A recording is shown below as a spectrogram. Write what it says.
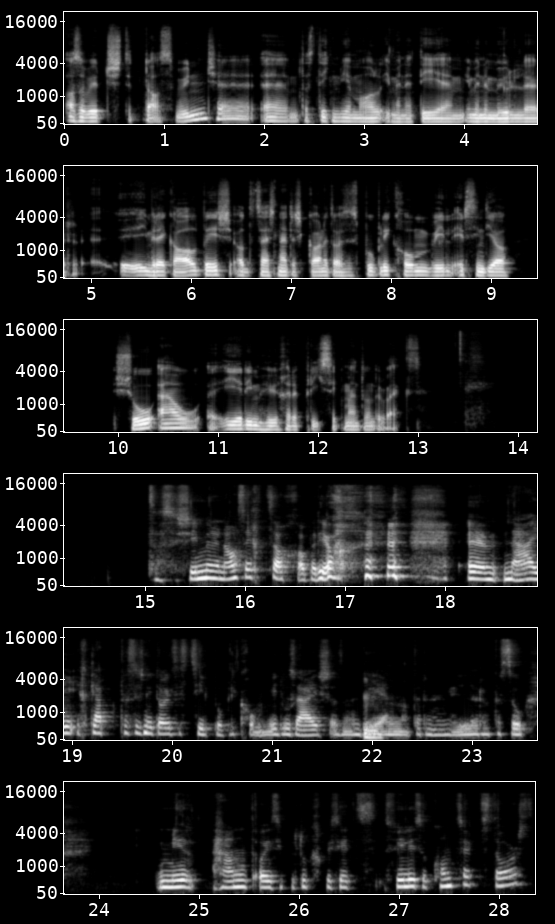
Also würdest du dir das wünschen, ähm, dass du irgendwie mal in einem DM, in einem Müller äh, im Regal bist? Oder sagst du, nein, das ist gar nicht unser Publikum, weil ihr sind ja schon auch eher im höheren Preissegment unterwegs. Das ist immer eine Ansichtssache, aber ja. ähm, nein, ich glaube, das ist nicht unser Zielpublikum, wie du sagst, also ein DM mhm. oder ein Müller oder so. Wir haben unsere Produkte bis jetzt viele so Concept Stores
